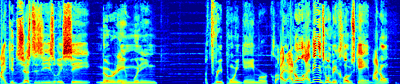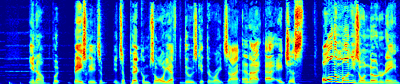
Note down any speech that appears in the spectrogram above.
I could just as easily see Notre Dame winning a three point game or I, I don't I think it's going to be a close game. I don't you know, but basically it's a it's a pick 'em. So all you have to do is get the right side. and I, I it just All the money's on Notre Dame,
